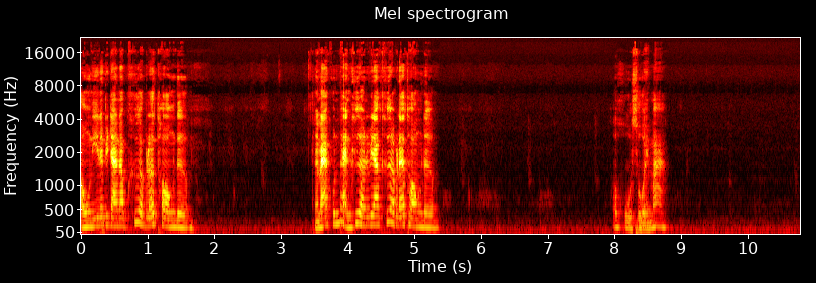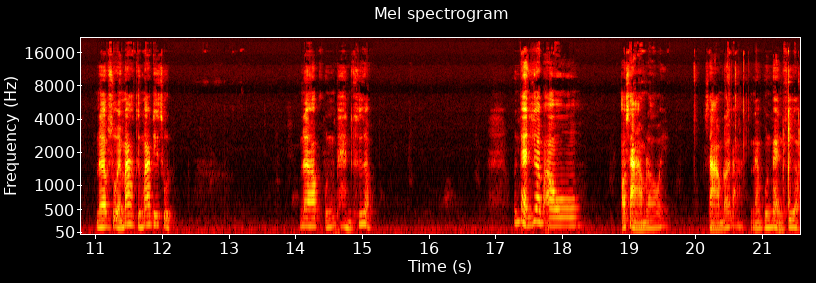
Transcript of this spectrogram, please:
เอานี้นะพี่ดานับเคลือบแล้วทองเดิมเห็นไหมคุ้นแผ่นเคลือบนะพี่ดาเคลือบแล้วทองเดิมโอ้โหสวยมากนะครับสวยมากถึงมากที่สุด นะครับขุนแผ่นเคลือบขุนแผ่นเคลือบเอาเอาสามร้อยสามร้อยบาทนะครับขุนแผ่นเคลือบ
